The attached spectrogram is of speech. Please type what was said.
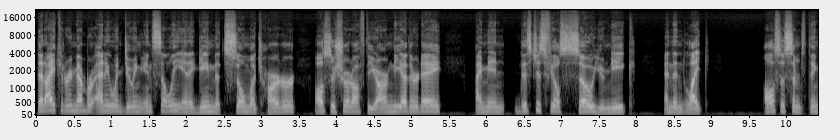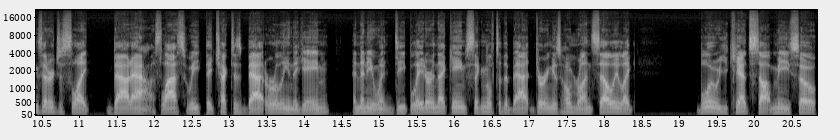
than I can remember anyone doing instantly in a game that's so much harder. Also, short off the arm the other day. I mean, this just feels so unique. And then, like, also some things that are just like badass. Last week, they checked his bat early in the game, and then he went deep later in that game, signaled to the bat during his home run, Sally. Like, Blue, you can't stop me. So,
